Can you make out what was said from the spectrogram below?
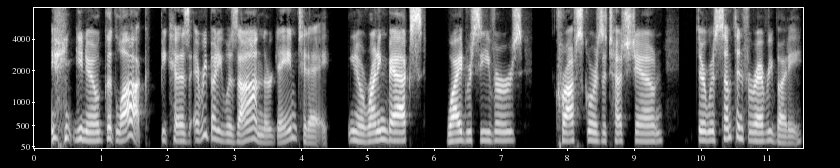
you know, good luck because everybody was on their game today. You know, running backs, wide receivers, Kroft scores a touchdown. There was something for everybody.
